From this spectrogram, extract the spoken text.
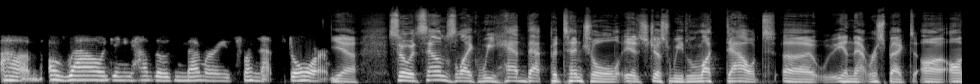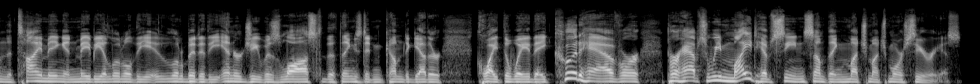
um, around and you have those memories from that storm. Yeah. So it sounds like we had that potential. It's just we lucked out uh, in that respect uh, on the timing, and maybe a little the a little bit of the energy was lost. The things didn't come together quite the way they could have, or perhaps we might have seen something much much more serious.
